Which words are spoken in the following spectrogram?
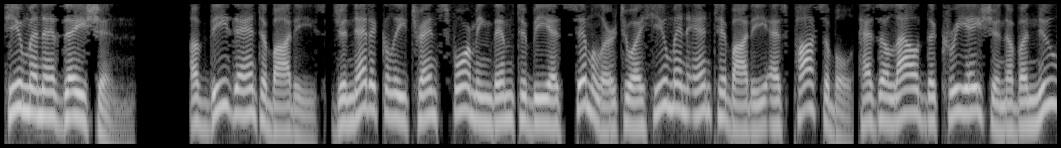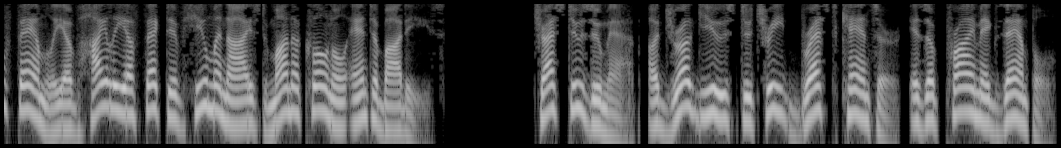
Humanization of these antibodies genetically transforming them to be as similar to a human antibody as possible has allowed the creation of a new family of highly effective humanized monoclonal antibodies. Trastuzumab, a drug used to treat breast cancer, is a prime example.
